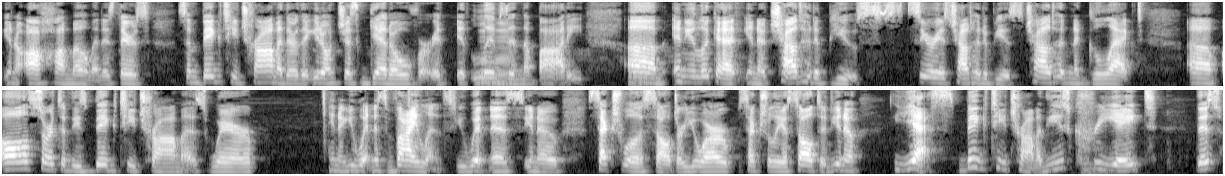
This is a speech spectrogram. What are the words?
you know aha moment is there's some big T trauma there that you don't just get over. It it lives Mhm. in the body. Um and you look at, you know, childhood abuse, serious childhood abuse, childhood neglect, um, all sorts of these big T traumas where you know you witness violence you witness you know sexual assault or you are sexually assaulted you know yes big t trauma these create this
